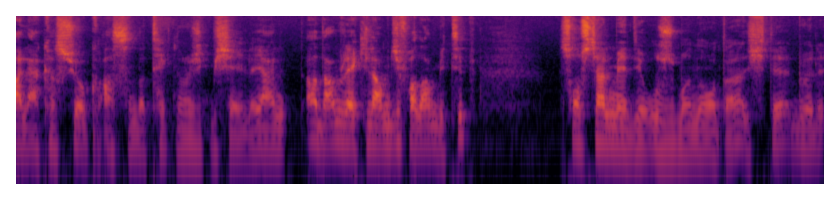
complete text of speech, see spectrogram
alakası yok aslında teknolojik bir şeyle. Yani adam reklamcı falan bir tip. Sosyal medya uzmanı o da işte böyle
